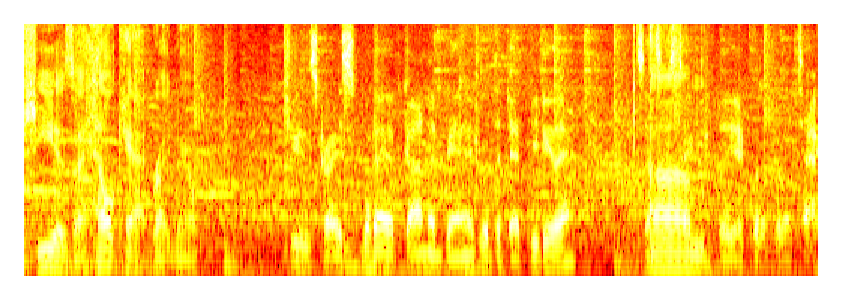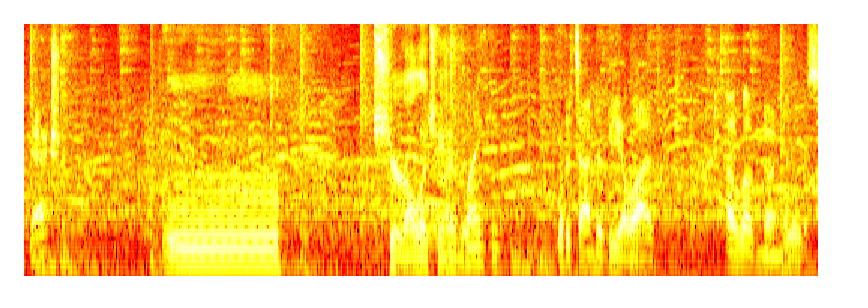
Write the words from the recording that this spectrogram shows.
she is a Hellcat right now. Jesus Christ. Would I have gotten advantage with the deputy there? Since Um, it's technically a quote unquote attack action. Mm, sure, I'll let you have it. Flanking. What a time to be alive. I love knowing rules.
